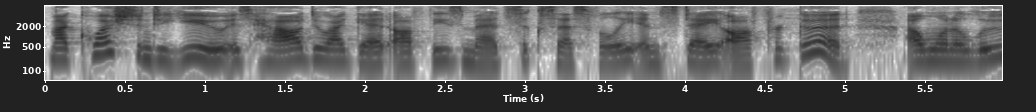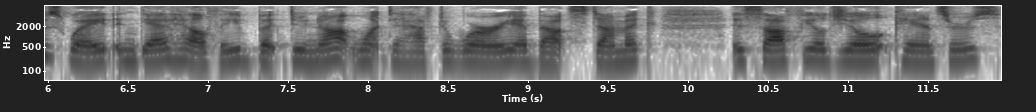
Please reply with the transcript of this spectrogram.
My question to you is how do I get off these meds successfully and stay off for good? I want to lose weight and get healthy, but do not want to have to worry about stomach, esophageal cancers.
